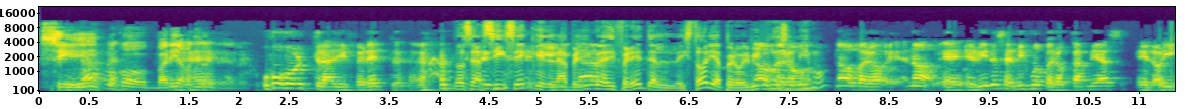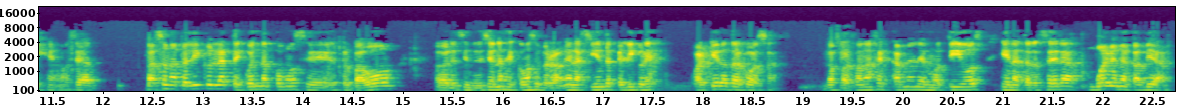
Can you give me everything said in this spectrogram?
Sí, un poco varía bastante. Ultra diferente. O sea, sí sé que la película es diferente a la historia, pero el virus no, es el mismo. No, pero eh, no, eh, el virus es el mismo, pero cambias el origen. O sea, pasa una película, te cuentan cómo se propagó, o las intenciones de cómo se propagó. En la siguiente película es cualquier otra cosa. Los personajes cambian de motivos y en la tercera vuelven a cambiar.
